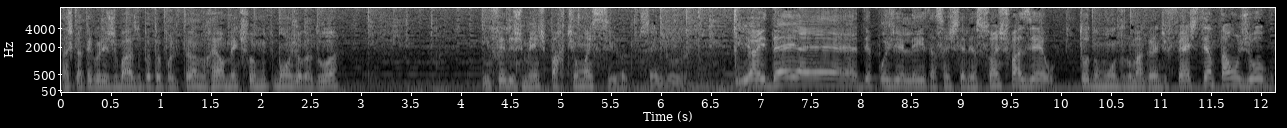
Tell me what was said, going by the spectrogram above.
nas categorias de base do Petropolitano, realmente foi muito bom jogador. Infelizmente partiu mais cedo. Sem dúvida. E a ideia é, depois de eleita essas seleções, fazer todo mundo numa grande festa, tentar um jogo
